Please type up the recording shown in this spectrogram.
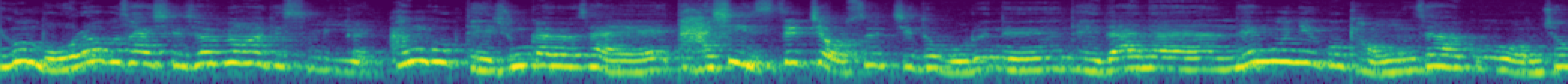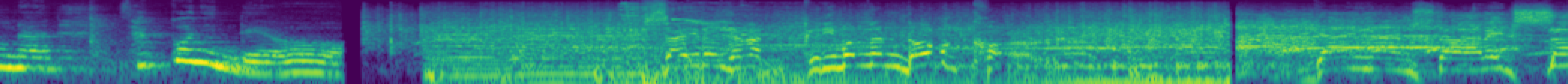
이건 뭐라고 사실 설명하겠습니까? 한국 대중가요사에 다시 있을지 없을지도 모르는 대단한 행운이고 경사고 엄청난 사건인데요. 싸이를 향한 끊임없는 러브콜 it's Psy.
